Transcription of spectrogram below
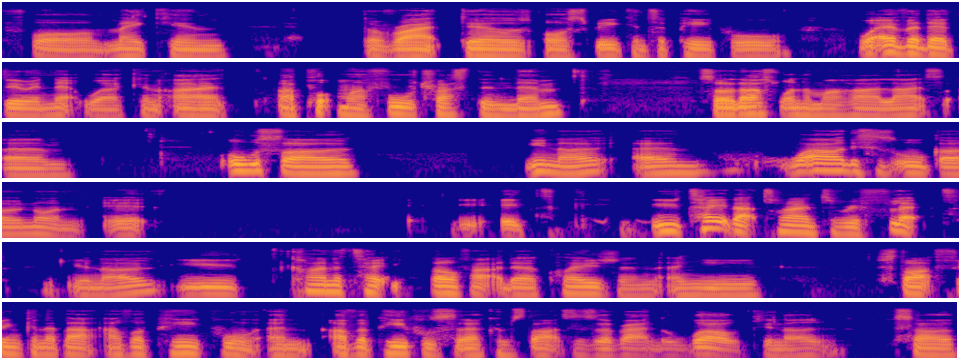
for making the right deals or speaking to people, whatever they're doing networking. I I put my full trust in them. So that's one of my highlights. Um also you know, um, while this is all going on, it, it, you take that time to reflect. You know, you kind of take yourself out of the equation and you start thinking about other people and other people's circumstances around the world. You know, so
